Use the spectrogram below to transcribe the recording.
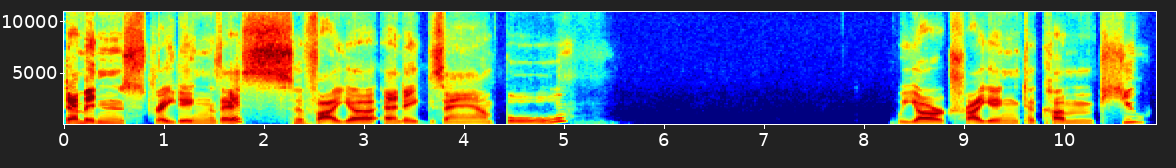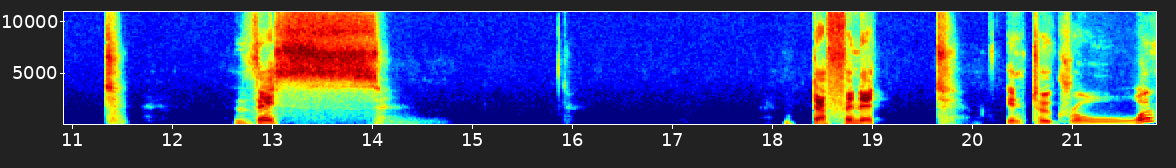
Demonstrating this via an example. We are trying to compute this definite integral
